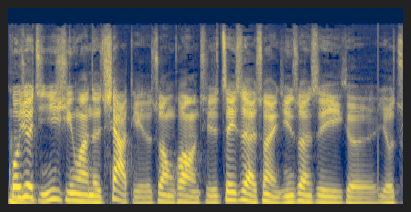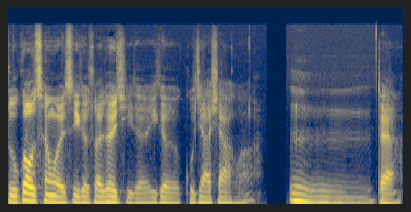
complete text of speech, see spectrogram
哦、过去的景气循环的下跌的状况，嗯、其实这一次来算已经算是一个有足够称为是一个衰退期的一个股价下滑。嗯嗯，对啊。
